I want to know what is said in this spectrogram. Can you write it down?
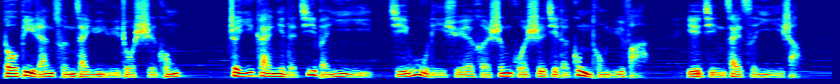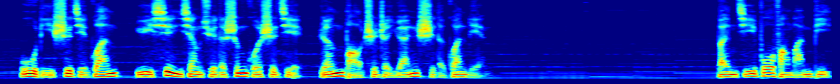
都必然存在于宇宙时空，这一概念的基本意义及物理学和生活世界的共同语法。也仅在此意义上，物理世界观与现象学的生活世界仍保持着原始的关联。本集播放完毕，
